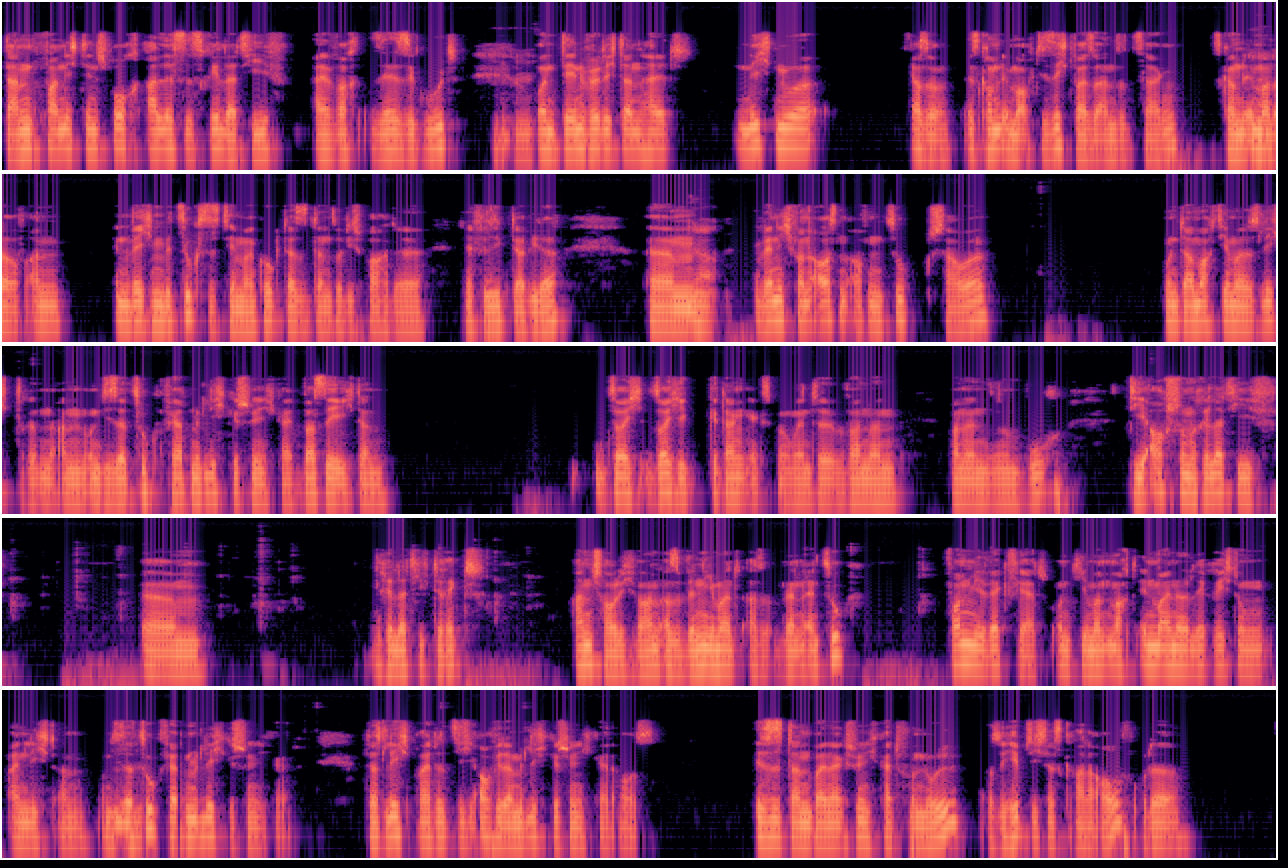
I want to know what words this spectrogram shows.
dann fand ich den Spruch, alles ist relativ, einfach sehr, sehr gut. Mhm. Und den würde ich dann halt nicht nur, also es kommt immer auf die Sichtweise an sozusagen. Es kommt mhm. immer darauf an, in welchem Bezugssystem man guckt. Das ist dann so die Sprache der, der Physik da wieder. Ähm, ja. Wenn ich von außen auf einen Zug schaue, und da macht jemand das Licht drin an und dieser Zug fährt mit Lichtgeschwindigkeit. Was sehe ich dann? Solch, solche Gedankenexperimente waren dann, waren dann in so einem Buch, die auch schon relativ, ähm, relativ direkt anschaulich waren. Also wenn jemand, also wenn ein Zug von mir wegfährt und jemand macht in meine Richtung ein Licht an und dieser mhm. Zug fährt mit Lichtgeschwindigkeit. Das Licht breitet sich auch wieder mit Lichtgeschwindigkeit aus. Ist es dann bei einer Geschwindigkeit von null? Also hebt sich das gerade auf oder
